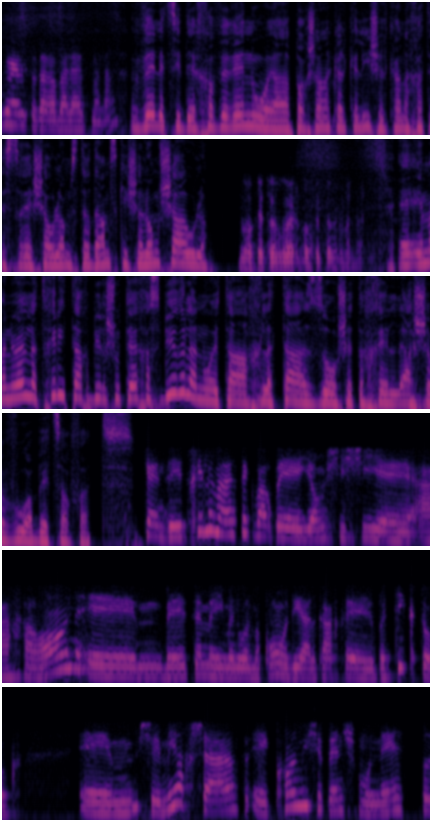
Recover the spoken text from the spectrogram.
גואל, תודה רבה להזמנה. ולצידך חברנו, הפרשן הכלכלי של כאן 11, שאול אמסטרדמסקי. שלום שאול. בוקר טוב גואל, בוקר טוב עמנואל. אה, עמנואל, נתחיל איתך ברשותך. הסבירי לנו את ההחלטה הזו שתחל השבוע בצרפת. כן, זה התחיל למעשה כבר ביום שישי אה, האחרון. אה, בעצם עמנואל מקרון הודיע על כך בטיקטוק. שמעכשיו כל מי שבן 18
